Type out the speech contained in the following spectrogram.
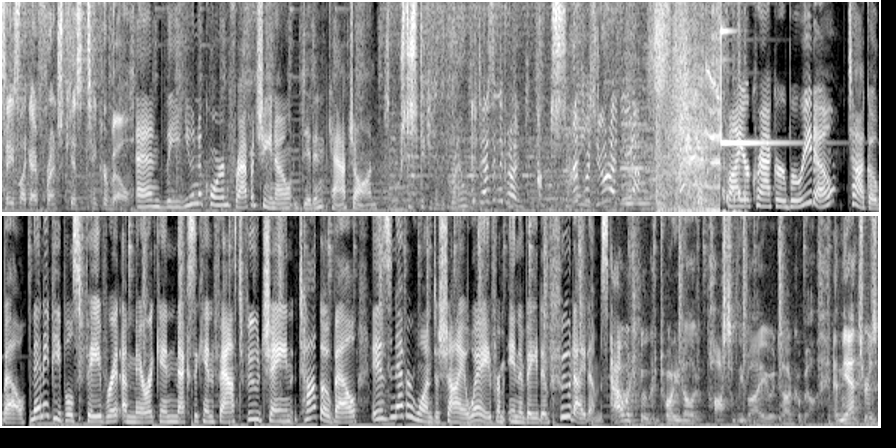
Tastes like I French kissed Tinkerbell. And the unicorn frappuccino didn't catch on. Supposed to stick it in the ground. It does in the ground. Outside. That was your idea. Firecracker burrito, Taco Bell. Many people's favorite American Mexican fast food chain, Taco Bell, is never one to shy away from innovative food items. How much food could $20 possibly buy you at Taco Bell? And the answer is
